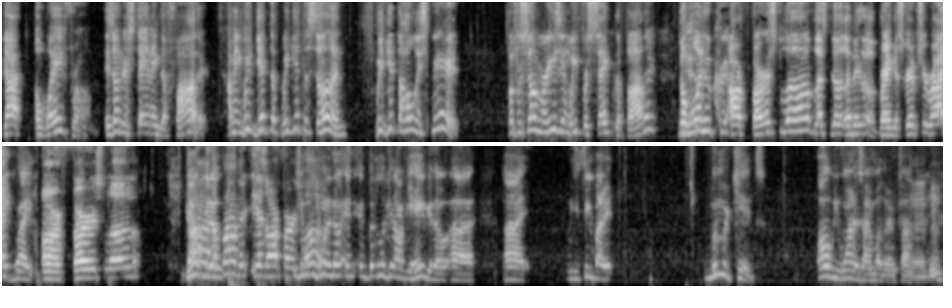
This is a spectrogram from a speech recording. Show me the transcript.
got away from is understanding the Father. I mean, we get the we get the Son, we get the Holy Spirit, but for some reason we forsake the Father, the Yeah. one who cre- our first love. Let's let me bring a scripture right right. our first love. God you know- the Father is our first You, you want to know, and, and but look at our behavior though. Uh, uh, when you think about it, when we're kids, all we want is our mother and father. Mhm.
